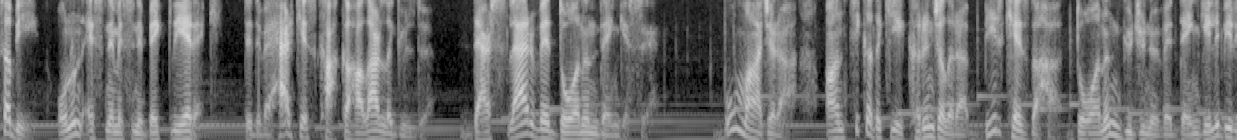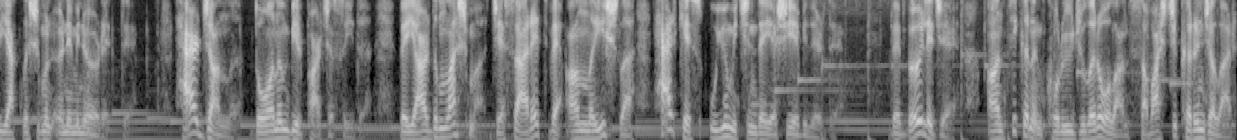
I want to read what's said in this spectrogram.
Tabii onun esnemesini bekleyerek dedi ve herkes kahkahalarla güldü. Dersler ve doğanın dengesi. Bu macera antikadaki karıncalara bir kez daha doğanın gücünü ve dengeli bir yaklaşımın önemini öğretti. Her canlı doğanın bir parçasıydı ve yardımlaşma, cesaret ve anlayışla herkes uyum içinde yaşayabilirdi. Ve böylece antikanın koruyucuları olan savaşçı karıncalar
